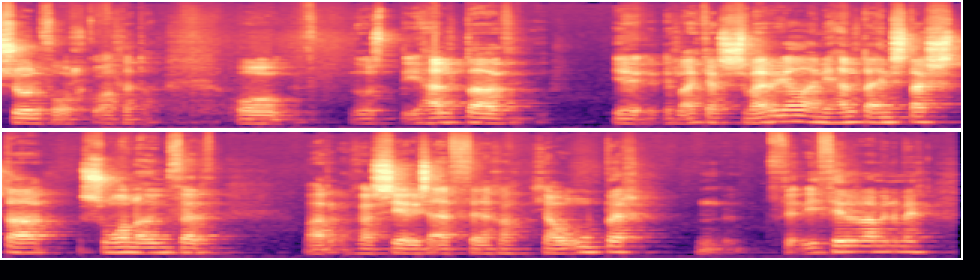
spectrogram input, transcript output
sölufólk og allt þetta. Og veist, ég held að ég, ég ætla ekki að sverja það en ég held að einn stærsta svona umferð var Series F eða eitthvað hjá Uber í fyrra minni mig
